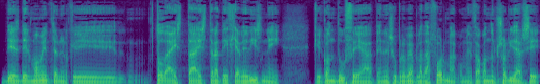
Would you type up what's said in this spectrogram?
desde el momento en el que toda esta estrategia de Disney que conduce a tener su propia plataforma comenzó a consolidarse,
